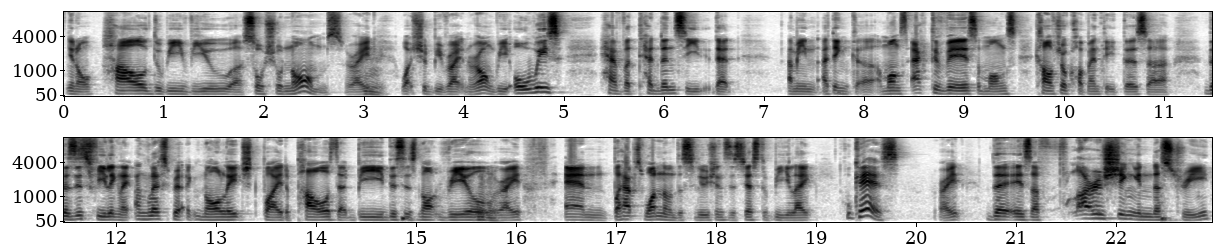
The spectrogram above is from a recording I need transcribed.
you know, how do we view uh, social norms, right? Mm. What should be right and wrong? We always have a tendency that, I mean, I think uh, amongst activists, amongst cultural commentators, uh, there's this feeling like unless we're acknowledged by the powers that be, this is not real, mm. right? And perhaps one of the solutions is just to be like, who cares, right? There is a flourishing industry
